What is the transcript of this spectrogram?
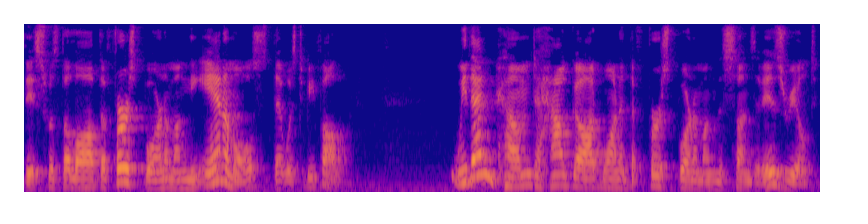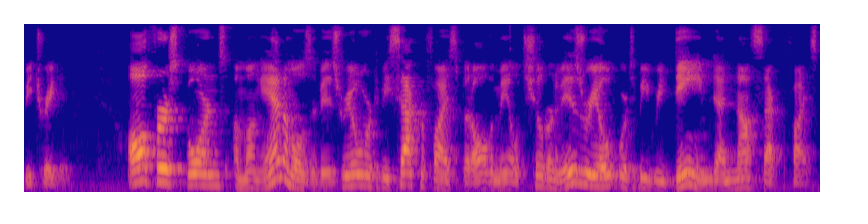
This was the law of the firstborn among the animals that was to be followed. We then come to how God wanted the firstborn among the sons of Israel to be treated. All firstborns among animals of Israel were to be sacrificed, but all the male children of Israel were to be redeemed and not sacrificed.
